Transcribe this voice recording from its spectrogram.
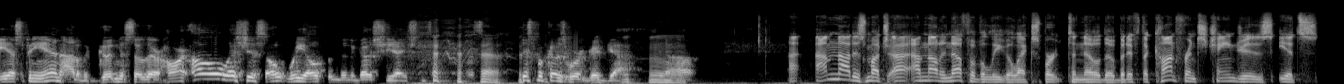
ESPN out of the goodness of their heart. Oh, let's just oh, reopen the negotiations just because we're a good guy. You uh-huh. know? I, am not as much. I, I'm not enough of a legal expert to know though. But if the conference changes its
